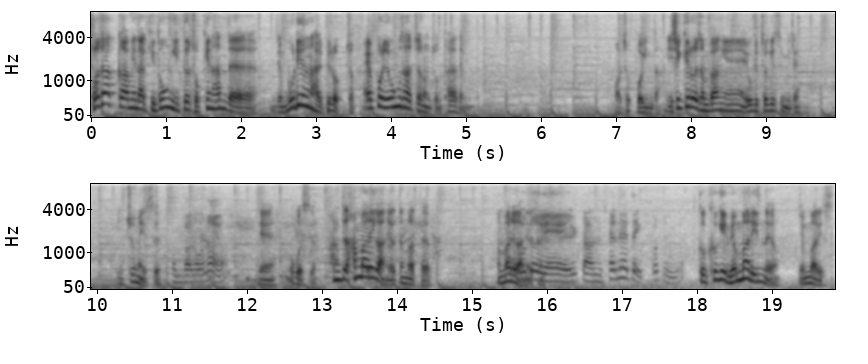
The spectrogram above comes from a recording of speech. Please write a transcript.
조작감이나 기동이 더 좋긴 한데 이제 무리는 할 필요 없죠. F104처럼 좀 타야 됩니다. 어, 저 보인다. 20km 전방에 여기 저기 있습니다. 이쯤에 있어요. 전방에 오나요? 예, 오고 있어요. 한, 대- 한 마리가 아니었던 것 같아요. 한 마리가 아니었던. 보드에 일단 세네 대 있거든요. 그 그게 몇 마리 있네요. 몇 마리 있어.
